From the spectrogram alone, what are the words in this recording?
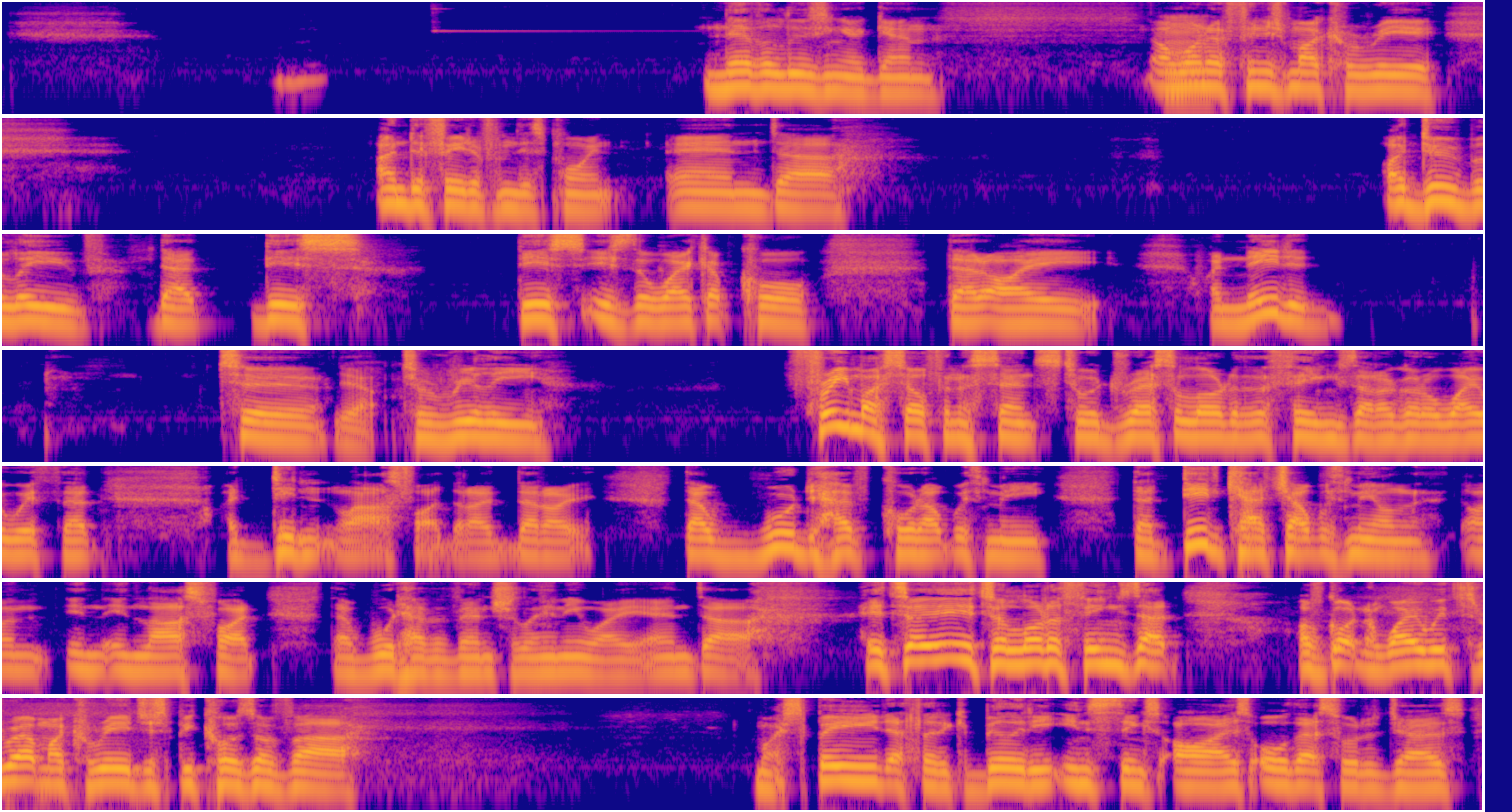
never losing again. I Mm. want to finish my career undefeated from this point, and uh, I do believe that this this is the wake up call that I I needed to Yeah. to really free myself in a sense to address a lot of the things that I got away with that I didn't last fight that I that I that would have caught up with me that did catch up with me on on in in last fight that would have eventually anyway and uh it's a it's a lot of things that I've gotten away with throughout my career just because of uh my speed, athletic ability, instincts, eyes, all that sort of jazz.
